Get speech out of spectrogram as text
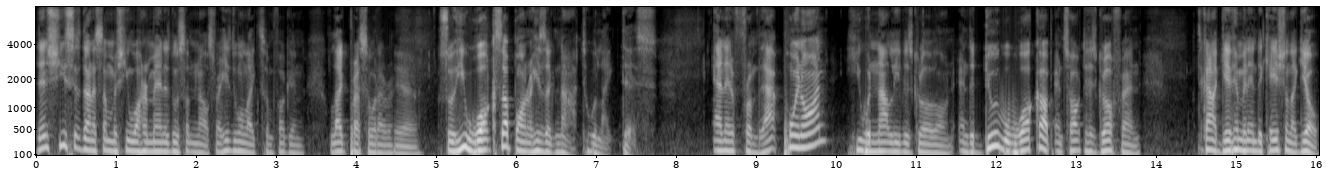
Then she sits down at some machine while her man is doing something else, right? He's doing like some fucking leg press or whatever. Yeah. So he walks up on her. He's like, nah, do it like this. And then from that point on, he would not leave this girl alone. And the dude would walk up and talk to his girlfriend to kind of give him an indication, like, yo,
